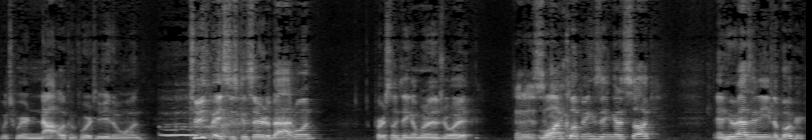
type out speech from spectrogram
which we're not looking forward to either one. Toothpaste is considered a bad one. Personally, think I'm going to enjoy it. That is Lawn clippings ain't gonna suck. And who hasn't eaten a booger?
